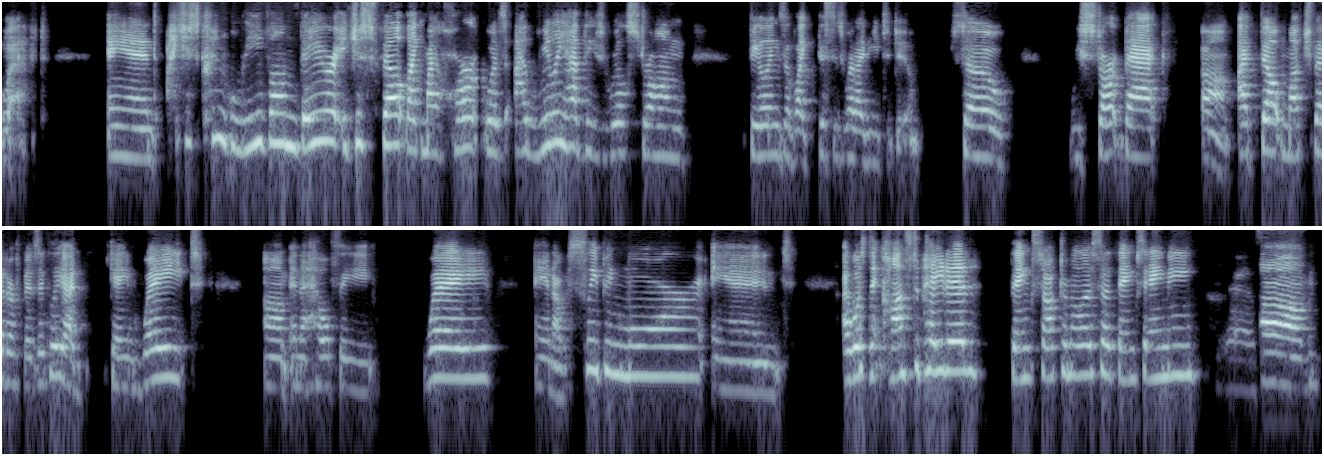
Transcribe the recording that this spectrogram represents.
left and I just couldn't leave them there. It just felt like my heart was, I really had these real strong feelings of like, this is what I need to do. So we start back. Um, I felt much better physically. I gained weight um, in a healthy way, and I was sleeping more, and I wasn't constipated. Thanks, Dr. Melissa. Thanks, Amy. Yes. Um,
